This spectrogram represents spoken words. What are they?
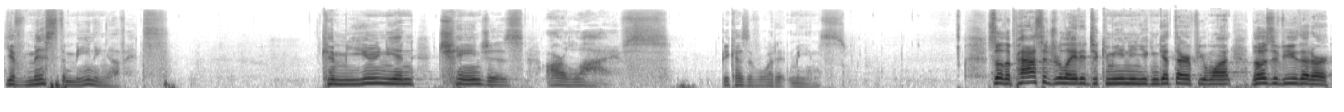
you've missed the meaning of it. Communion changes our lives because of what it means. So, the passage related to communion, you can get there if you want. Those of you that are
